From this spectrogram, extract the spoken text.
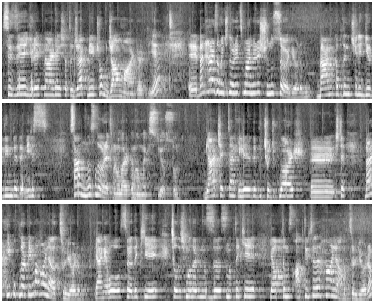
sizi yüreklerde yaşatacak birçok can vardır diye. Ee, Ben her zaman için öğretmenlere şunu söylüyorum. Ben kapıdan içeri girdiğimde de Melis sen nasıl öğretmen olarak anılmak istiyorsun? Gerçekten ileride bu çocuklar e, işte ben ilkokul öğretmenimi hala hatırlıyorum. Yani o sıradaki çalışmalarımızı, sınıftaki yaptığımız aktiviteleri hala hatırlıyorum.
